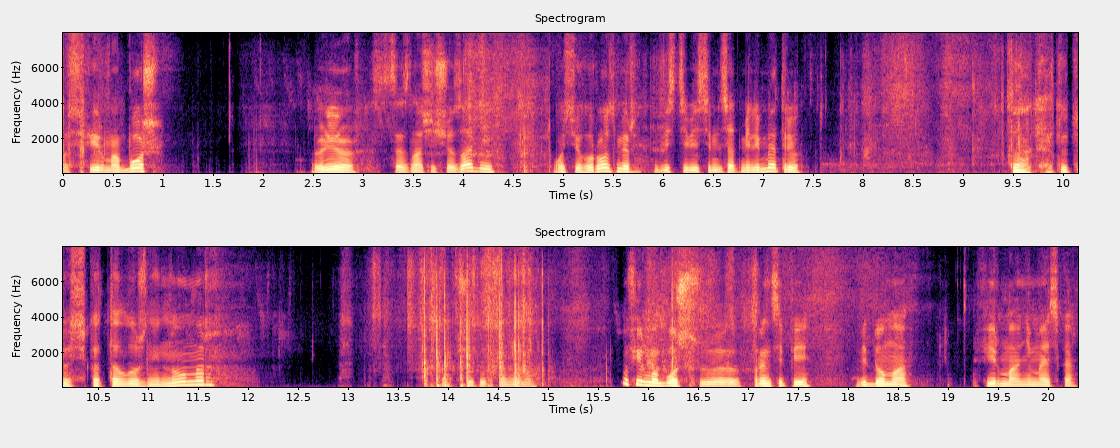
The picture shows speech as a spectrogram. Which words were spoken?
Ось фірма Bosch. Rear, це значить, що задній. Ось його розмір 280 мм. Так, тут ось каталожний номер. Так, що тут по ньому? Ну, фірма Bosch, е, в принципі, відома фірма німецька.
